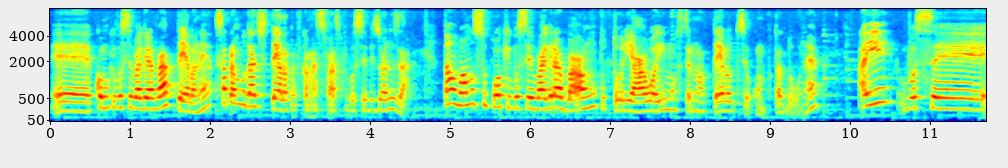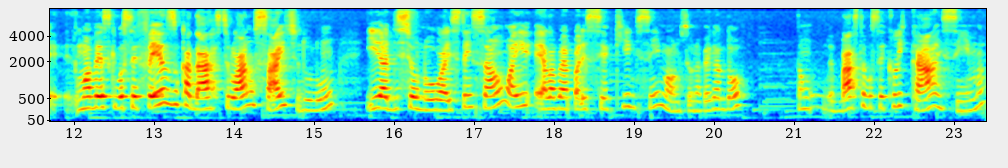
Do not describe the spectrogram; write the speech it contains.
é, como que você vai gravar a tela, né? Só para mudar de tela para ficar mais fácil para você visualizar. Então vamos supor que você vai gravar um tutorial aí mostrando a tela do seu computador, né? Aí você, uma vez que você fez o cadastro lá no site do Loom, e adicionou a extensão, aí ela vai aparecer aqui em cima, ó, no seu navegador. Então, basta você clicar em cima.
